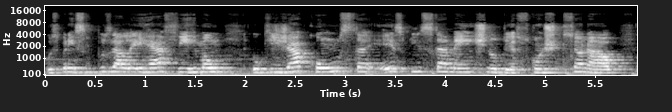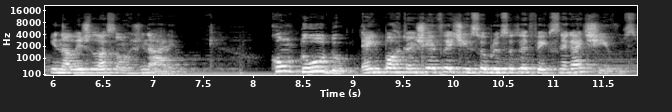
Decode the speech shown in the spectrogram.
os princípios da lei reafirmam o que já consta explicitamente no texto constitucional e na legislação ordinária. Contudo, é importante refletir sobre os seus efeitos negativos.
